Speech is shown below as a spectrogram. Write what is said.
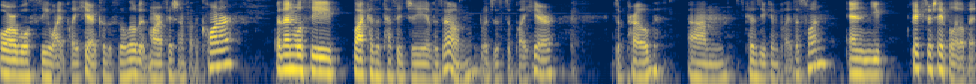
Or we'll see white play here because it's a little bit more efficient for the corner. But then we'll see black has a tesuji of his own, which is to play here it's a probe because um, you can play this one and you fix your shape a little bit.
